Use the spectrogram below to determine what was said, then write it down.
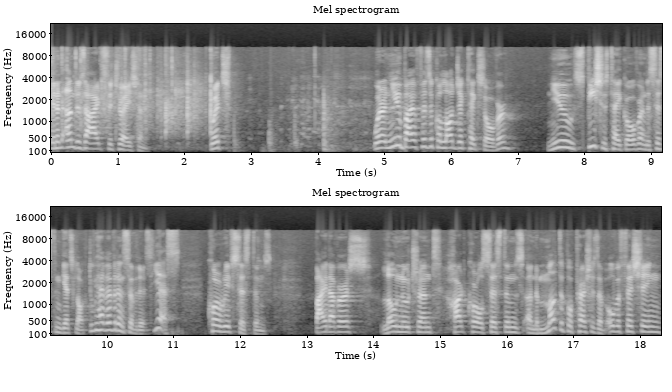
in an undesired situation, which, where a new biophysical logic takes over, new species take over, and the system gets locked. Do we have evidence of this? Yes. Coral reef systems, biodiverse, low nutrient, hard coral systems under multiple pressures of overfishing,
